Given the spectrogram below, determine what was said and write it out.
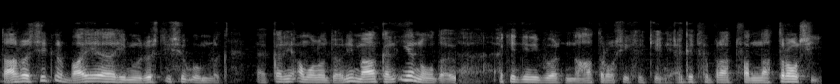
Daar was seker baie humoristiese oomblikke. Ek kan nie almal onthou nie, maar kan een onthou. Uh, ek het nie die woord natrossie geken nie. Ek het gepraat van natrossie.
